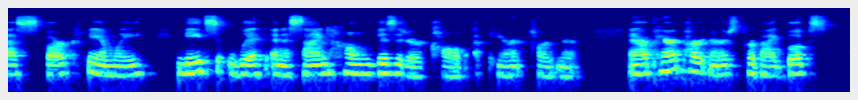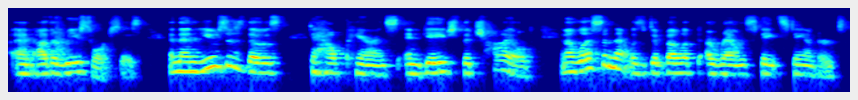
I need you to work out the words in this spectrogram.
a Spark family meets with an assigned home visitor called a parent partner. And our parent partners provide books and other resources, and then uses those to help parents engage the child in a lesson that was developed around state standards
